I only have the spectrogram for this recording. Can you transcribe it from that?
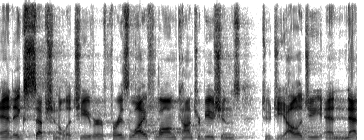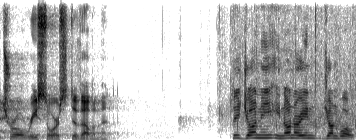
and exceptional achiever for his lifelong contributions to geology and natural resource development. Please join me in honoring John Wold.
